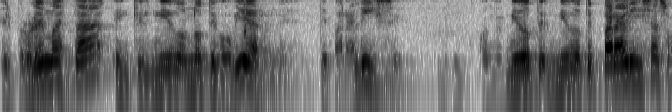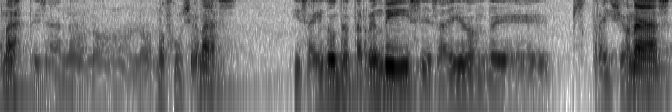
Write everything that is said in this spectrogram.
El problema está en que el miedo no te gobierne, te paralice. Cuando el miedo te, miedo te paraliza, sonaste, ya no, no, no, funcionás. Y es ahí donde te rendís, y es ahí donde traicionás,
